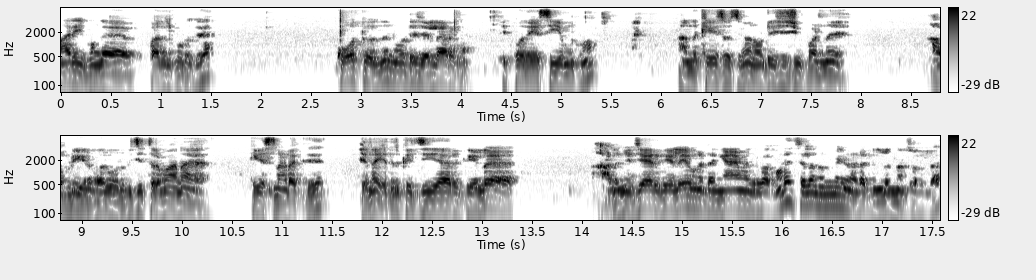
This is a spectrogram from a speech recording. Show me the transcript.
மாதிரி இவங்க பதில் கொடுக்க கோர்ட் வந்து நோட்டீஸ் எல்லாருக்கும் இப்போதைய சிஎம்க்கும் அந்த கேஸ் வச்சுமே நோட்டீஸ் இஷ்யூ பண்ணு அப்படிங்கிற மாதிரி ஒரு விசித்திரமான கேஸ் நடக்கு. ஏன்னா எதிர்க்கட்சியாக இருக்கையில் ஆளுங்கட்சியாக இருக்கையிலே இவங்ககிட்ட நியாயம் எதிர்பார்க்க முடியாது சில நன்மைகள் நடக்கலன்னு நான் சொல்லலை.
